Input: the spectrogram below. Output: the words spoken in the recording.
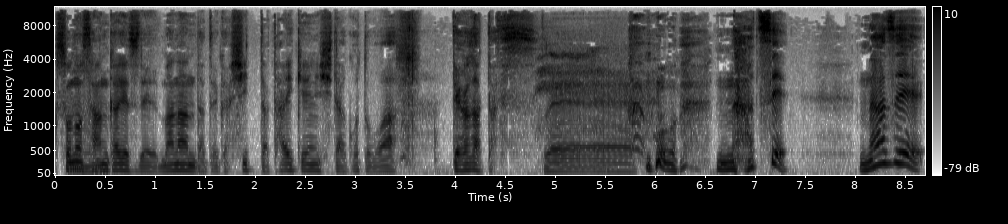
その3ヶ月で学んだというか、知った、体験したことは、でかかったです。え もう、なぜ、なぜ、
